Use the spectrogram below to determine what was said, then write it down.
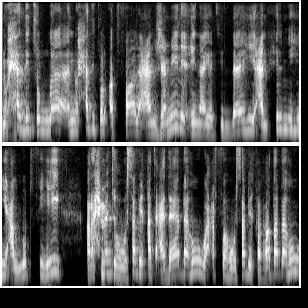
نحدث الله نحدث الأطفال عن جميل عناية الله عن حلمه عن لطفه. رحمته سبقت عذابه وعفوه سبق غضبه.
